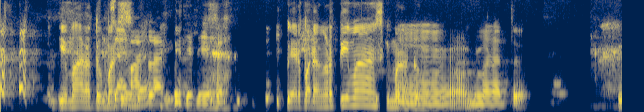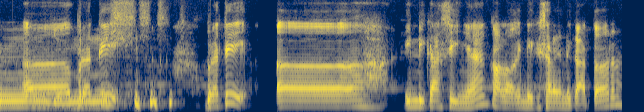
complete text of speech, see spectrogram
Gimana tuh mas? Jadi ya Biar pada ngerti mas, gimana tuh? Hmm, gimana tuh? Hmm, gini. berarti berarti eh indikasinya kalau indikator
